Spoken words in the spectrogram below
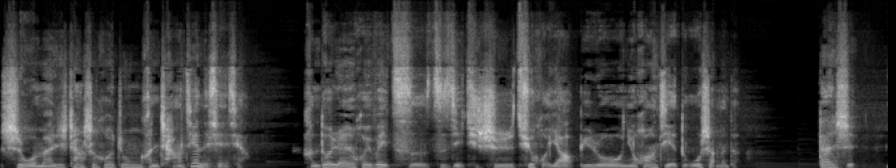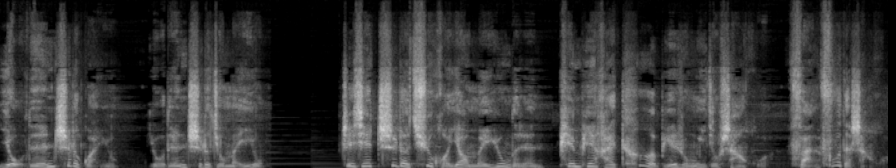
是我们日常生活中很常见的现象，很多人会为此自己去吃去火药，比如牛黄解毒什么的。但是有的人吃了管用，有的人吃了就没用。这些吃了去火药没用的人，偏偏还特别容易就上火，反复的上火。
